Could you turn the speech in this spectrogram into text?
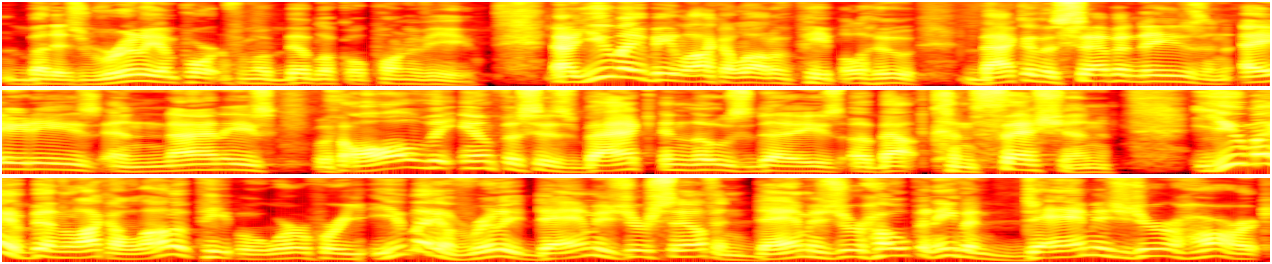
but it's really important from a biblical point of view. Now, you may be like a lot of people who, back in the 70s and 80s and 90s, with all the emphasis back in those days about confession, you may have been like a lot of people were, where you may have really damaged yourself and damaged your hope and even damaged your heart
